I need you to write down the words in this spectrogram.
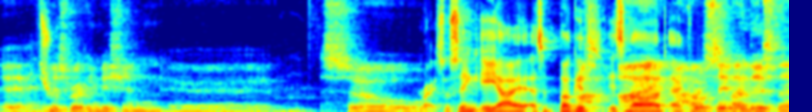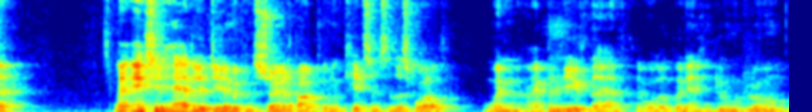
uh, image recognition. Um so Right. So saying AI as a bucket I- is I- not I would accurate. say like this that I actually had legitimate concern about putting kids into this world when I Mm. believed that the world would end in doom and gloom.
